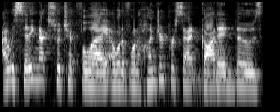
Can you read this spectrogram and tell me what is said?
I was sitting next to a Chick fil A. I would have 100% gotten those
